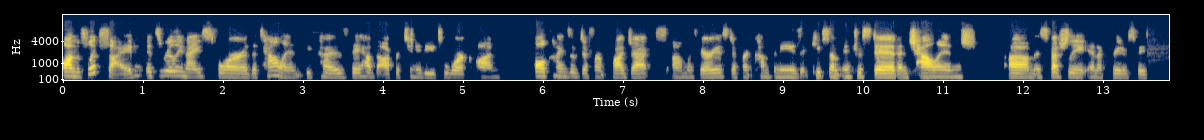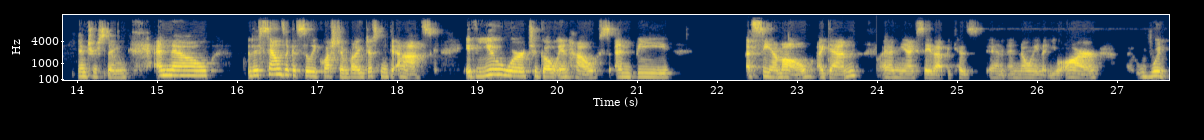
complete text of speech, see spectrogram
On the flip side it's really nice for the talent because they have the opportunity to work on all kinds of different projects um, with various different companies. It keeps them interested and challenged um, especially in a creative space interesting and now this sounds like a silly question but i just need to ask if you were to go in-house and be a CMO again. I mean, I say that because and, and knowing that you are, would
